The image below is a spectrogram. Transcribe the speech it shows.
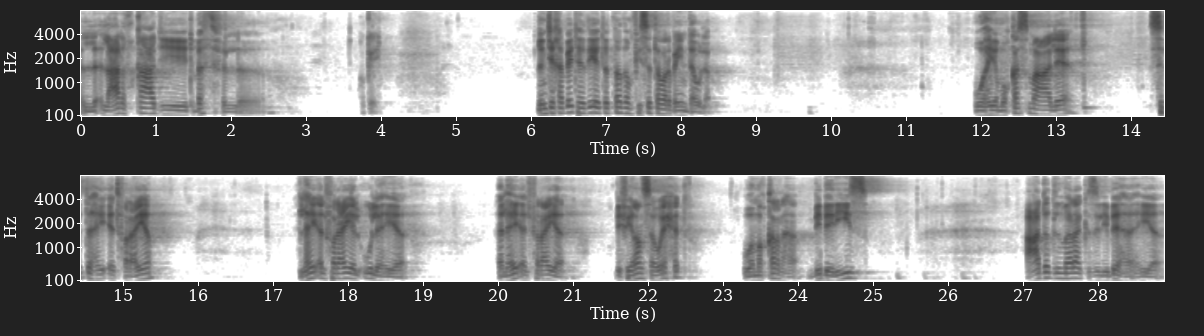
العرض قاعد يتبث في ال أوكي. الانتخابات هذه تتنظم في 46 دولة. وهي مقسمة على ستة هيئات فرعية. الهيئة الفرعية الأولى هي الهيئة الفرعية بفرنسا واحد ومقرها بباريس. عدد المراكز اللي بها هي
